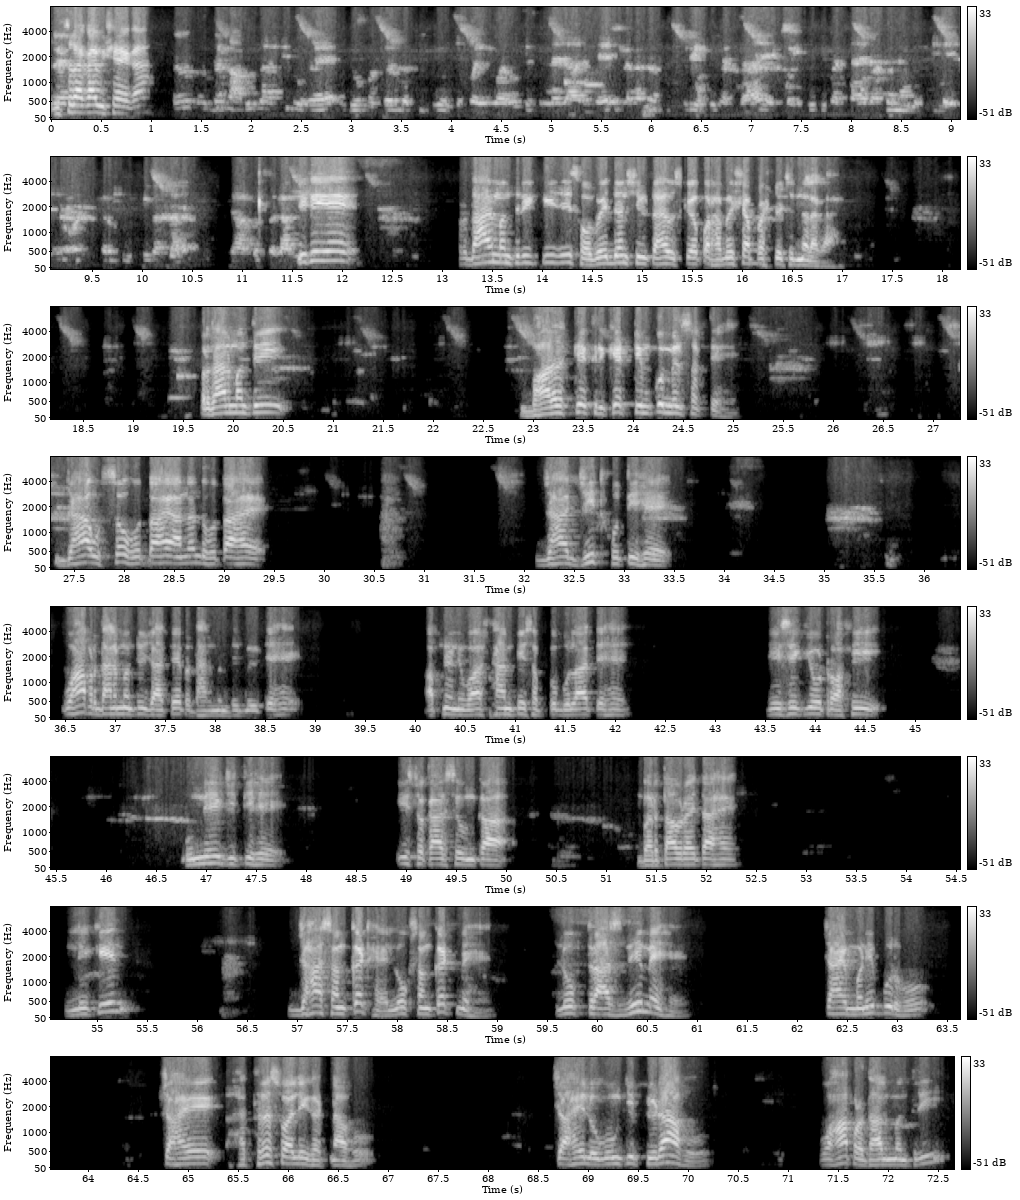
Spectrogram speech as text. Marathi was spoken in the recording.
दुसरा काय विषय का? राहुल गांधी जो है जो मसलपति थे उनके परिवारों से मिलने जा रहे हैं। लगातार दूसरी ऐसी घटना है एक मणिपुर की घटना है जहाँ पर गलती है और तरफ़ दूसरी घटना है जहाँ पर देखिए ये प्रधानमंत्री की जो संवेदनशीलता है उसके ऊपर हमेशा प्रश्न चिन्ह लगा है। प्रधानमंत्री भारत के क्रिकेट टीम को मिल सकते हैं। जहाँ उत्सव होता है, आनंद होता है, जहाँ जीत होती है, वहाँ प्रधानमंत्री जाते हैं, प्रधानमंत्री मिलते हैं, अपने निवास स्थान पे सबको बुलाते हैं। जैसे कि वो ट्रॉफी उनने ही जीती है, इस प्रकार से उनका बर्ताव रहता है। लेकिन जहाँ संकट है, लोग संकट में है, लोग त्रासदी में है, चाहे मणिपुर हो, चाहे हथरस वाली घटना हो, चाहे लोगों की पीड़ा हो, वहाँ प्रधानमंत्री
